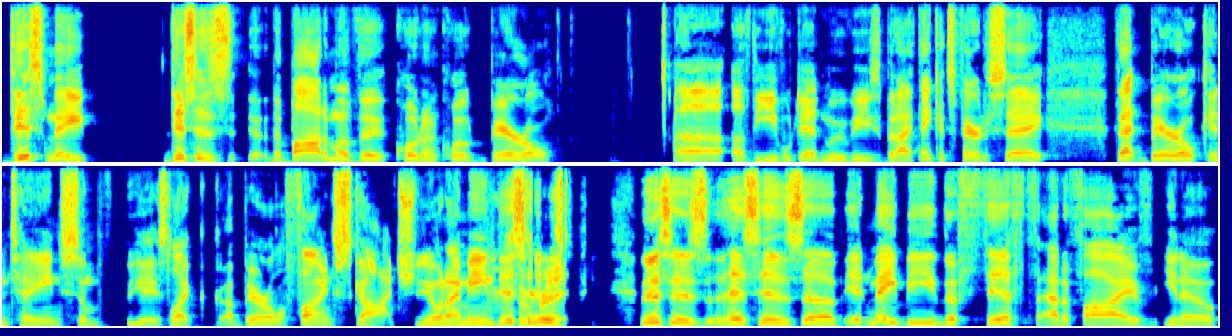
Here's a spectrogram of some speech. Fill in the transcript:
this may this is uh, the bottom of the quote unquote barrel uh, of the Evil Dead movies, but I think it's fair to say that barrel contains some. It's like a barrel of fine Scotch. You know what I mean? This is right. this is this is. Uh, it may be the fifth out of five. You know,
